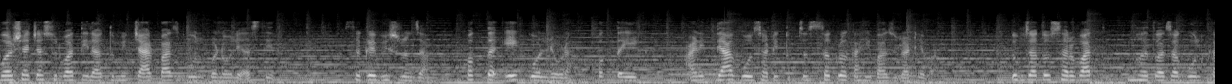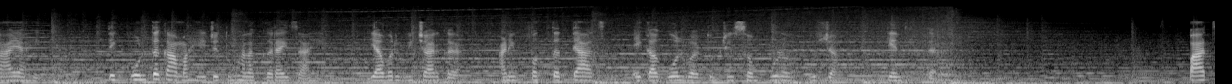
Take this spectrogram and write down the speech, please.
वर्षाच्या सुरुवातीला तुम्ही चार पाच गोल बनवले असतील. सगळे विसरून जा. फक्त एक गोल निवडा फक्त एक. आणि त्या गोलसाठी तुमचं सगळं काही बाजूला ठेवा. तुमचा तो सर्वात महत्त्वाचा गोल काय आहे? ते कोणतं काम आहे जे तुम्हाला करायचं आहे यावर विचार करा आणि फक्त त्याच एका गोलवर तुमची संपूर्ण ऊर्जा केंद्रित करा. पाच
